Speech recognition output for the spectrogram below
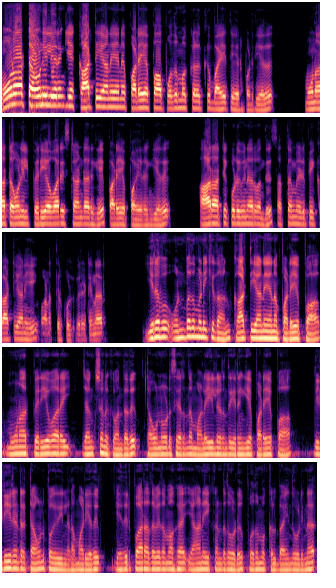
மூணார் டவுனில் இறங்கிய காட்டு யானை என படையப்பா பொதுமக்களுக்கு பயத்தை ஏற்படுத்தியது. மூணார் டவுனில் பெரியவாரி ஸ்டாண்ட் அருகே படையப்பா இறங்கியது. ஆராட்டி குழுவினர் வந்து சத்தம் எழுப்பி காட்டு யானையை வனத்திற்குள் விரட்டினர். இரவு ஒன்பது மணிக்கு தான் காட்டு யானை என படையப்பா மூணார் பெரியவாரை ஜங்ஷனுக்கு வந்தது. டவுனோடு சேர்ந்த மலையிலிருந்து இறங்கிய படையப்பா திடீரென்று டவுன் பகுதியில் நடமாடியது எதிர்பாராத விதமாக யானையை கண்டதோடு பொதுமக்கள் பயந்து ஓடினர்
